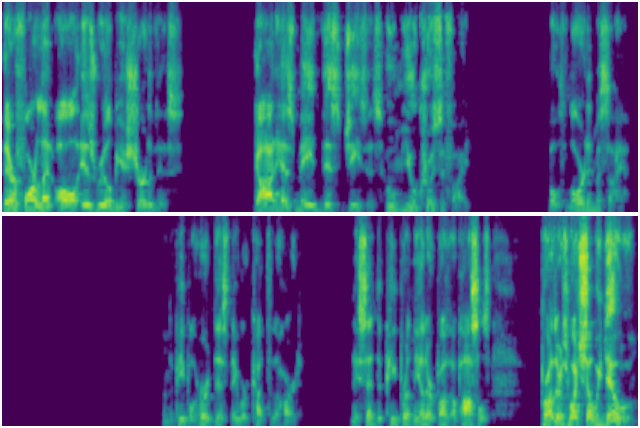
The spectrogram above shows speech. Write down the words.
Therefore, let all Israel be assured of this God has made this Jesus, whom you crucified, both Lord and Messiah. When the people heard this, they were cut to the heart. They said to Peter and the other apostles, Brothers, what shall we do?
